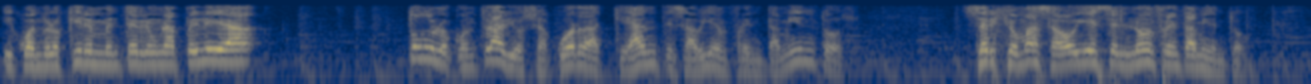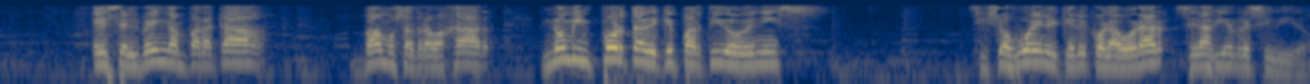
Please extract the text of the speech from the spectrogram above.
y cuando lo quieren meter en una pelea, todo lo contrario, ¿se acuerda que antes había enfrentamientos? Sergio Massa hoy es el no enfrentamiento. Es el vengan para acá, vamos a trabajar, no me importa de qué partido venís, si sos bueno y querés colaborar, serás bien recibido.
